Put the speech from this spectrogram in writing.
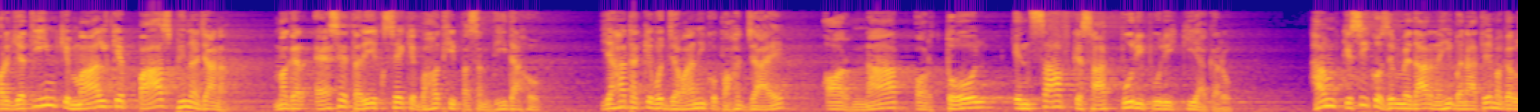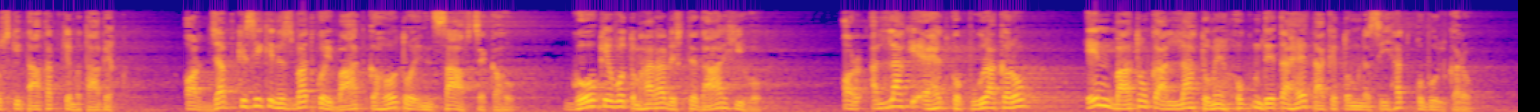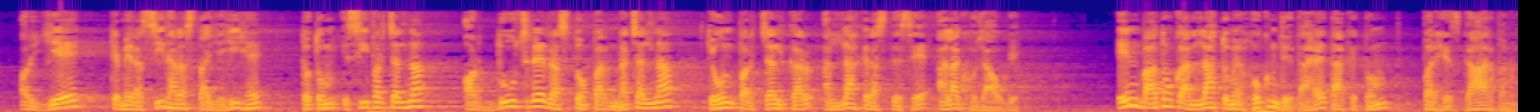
और यतीम के माल के पास भी न जाना मगर ऐसे तरीक से कि बहुत ही पसंदीदा हो यहां तक कि वो जवानी को पहुंच जाए और नाप और तोल इंसाफ के साथ पूरी पूरी किया करो हम किसी को जिम्मेदार नहीं बनाते मगर उसकी ताकत के मुताबिक और जब किसी की निस्बत कोई बात कहो तो इंसाफ से कहो, गो कि वो तुम्हारा रिश्तेदार ही हो। और अल्लाह के अहद को पूरा करो। इन बातों का अल्लाह तुम्हें हुक्म देता है ताकि तुम नसीहत कबूल करो। और ये कि मेरा सीधा रास्ता यही है तो तुम इसी पर चलना और दूसरे रस्तों पर न चलना कि उन पर चलकर अल्लाह के रास्ते से अलग हो जाओगे। इन बातों का अल्लाह तुम्हें हुक्म देता है ताकि तुम परहेजगार बनो।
